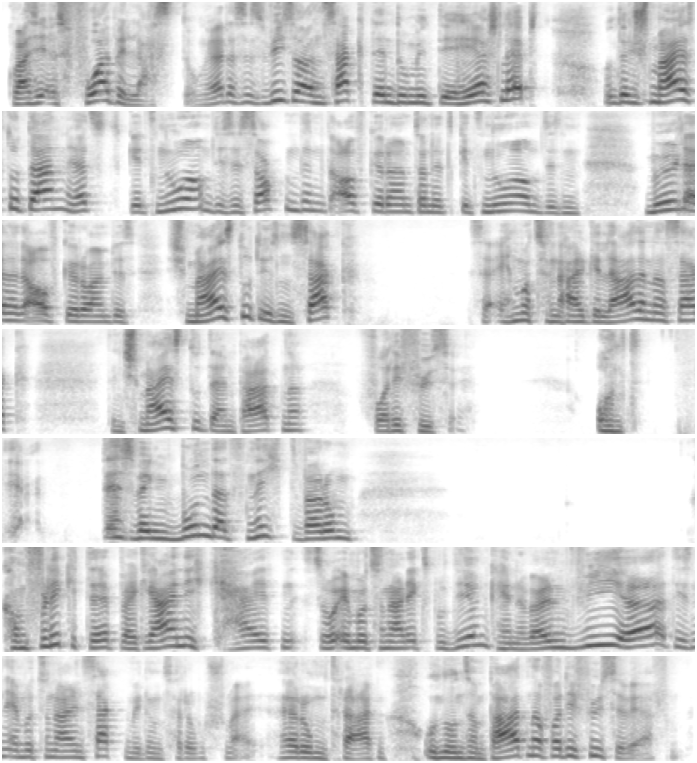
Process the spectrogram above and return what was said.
quasi als Vorbelastung. Ja? Das ist wie so ein Sack, den du mit dir herschleppst und den schmeißt du dann. Jetzt geht es nur um diese Socken, die nicht aufgeräumt sind, jetzt geht es nur um diesen Müll, der nicht aufgeräumt ist. Schmeißt du diesen Sack, das ist ein emotional geladener Sack, den schmeißt du deinem Partner vor die Füße. Und deswegen wundert es nicht, warum Konflikte bei Kleinigkeiten so emotional explodieren können, weil wir diesen emotionalen Sack mit uns herumtragen und unseren Partner vor die Füße werfen.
